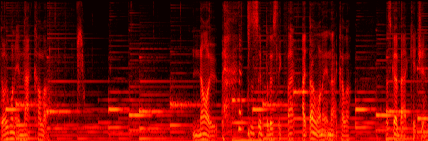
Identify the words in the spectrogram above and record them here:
Do I want it in that colour? No. it's a simplistic fact. I don't want it in that colour. Let's go back kitchen.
